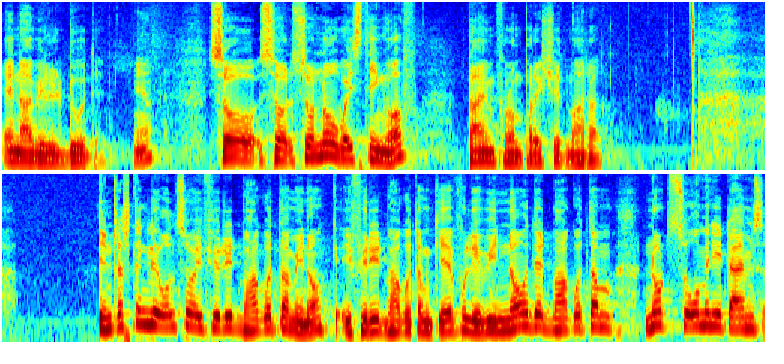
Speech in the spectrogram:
and I will do that. Yeah. So so so no wasting of time from Parikshit Maharaj. Interestingly, also, if you read Bhagavatam, you know, if you read Bhagavatam carefully, we know that Bhagavatam, not so many times,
